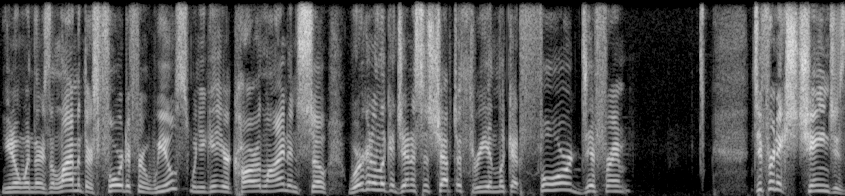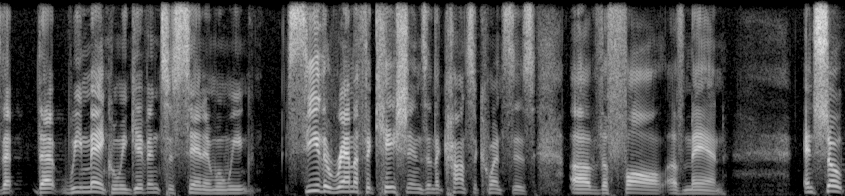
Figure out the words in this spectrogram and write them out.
you know, when there's alignment, there's four different wheels when you get your car aligned. And so we're going to look at Genesis chapter 3 and look at four different different exchanges that, that we make when we give into sin and when we see the ramifications and the consequences of the fall of man. And so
